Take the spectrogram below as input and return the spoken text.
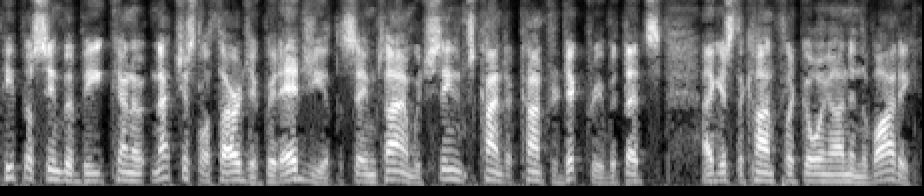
people seem to be kind of not just lethargic but edgy at the same time, which seems kind of contradictory. But that's, I guess, the conflict going on in the body.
